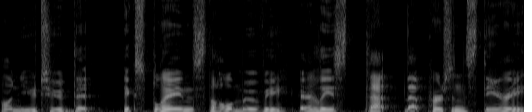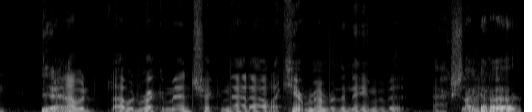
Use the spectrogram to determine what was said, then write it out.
on YouTube that explains the whole movie, or at least that that person's theory. Yeah. And I would I would recommend checking that out. I can't remember the name of it actually. I gotta.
